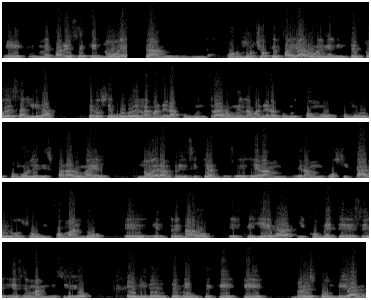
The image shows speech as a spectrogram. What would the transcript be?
eh, me parece que no eran, por mucho que fallaron en el intento de salida, pero seguro en la manera como entraron, en la manera como, como, como, como le dispararon a él, no eran principiantes, eh, eran, eran o sicarios o un comando eh, entrenado el que llega y comete ese, ese magnicidio evidentemente que, respondían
